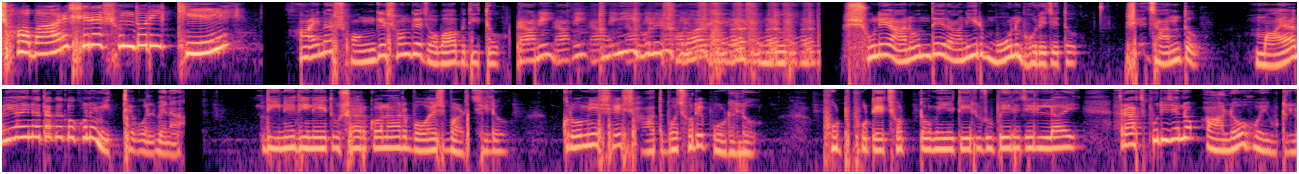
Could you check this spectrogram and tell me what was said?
সবার সেরা সুন্দরী কে? আয়না সঙ্গে সঙ্গে জবাব দিত রানী তুমি হলে সবার সেরা সুন্দরী। শুনে আনন্দে রানীর মন ভরে যেত। সে জানতো, মায়াবী আয়না তাকে কখনো মিথ্যে বলবে না। দিনে দিনে তুষারকণার বয়স বাড়ছিল। ক্রমে সে সাত বছরে পড়ল। ফুটফুটে ছোট্ট মেয়েটির রূপের জেল্লায় রাজপুরী যেন আলো হয়ে উঠল।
